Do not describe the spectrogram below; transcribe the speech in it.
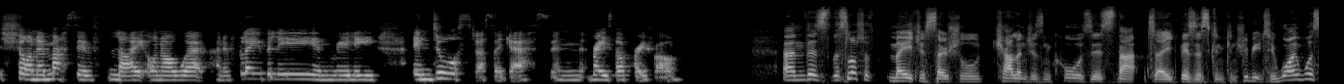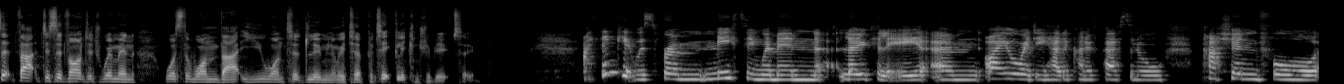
shone a massive light on our work kind of globally and really endorsed us, I guess, and raised our profile. And there's there's a lot of major social challenges and causes that a business can contribute to. Why was it that disadvantaged women was the one that you wanted Luminary to particularly contribute to? I think it was from meeting women locally. Um, I already had a kind of personal passion for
